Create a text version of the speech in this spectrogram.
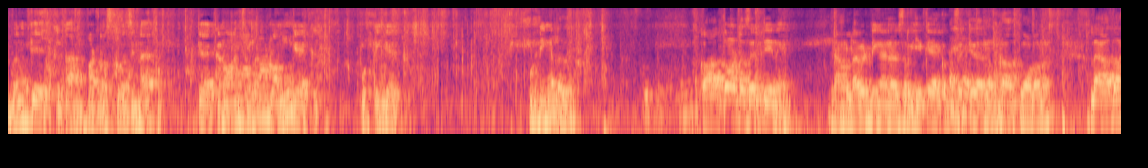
ഇതാണ് കേക്ക് കേട്ടാ ബട്ടർ സ്കോച്ചിന്റെ കേക്കാണ് വാങ്ങിച്ചിട്ടുള്ളത്. Plum cake pudding cake pudding അല്ലത്. കാത്തോണട്ടോ സെറ്റ് ചെയ്യുന്നേ ഞങ്ങളുടെ വെഡിങ് ആനിവേഴ്സറിക്ക് കേക്കൊക്കെ സെറ്റ് ചെയ്ത് തരണം കാത്തുമോളാണ്. അല്ല അതാ?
